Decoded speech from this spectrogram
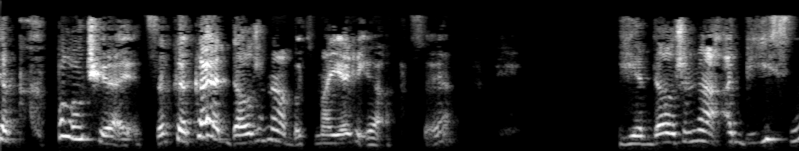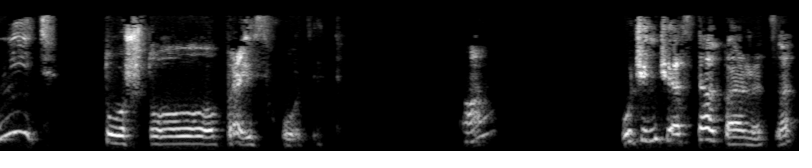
Так получается, какая должна быть моя реакция? Я должна объяснить то, что происходит. А? Очень часто окажется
